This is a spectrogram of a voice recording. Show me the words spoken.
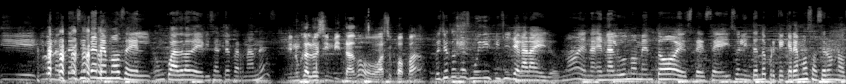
Y, y bueno, te- sí tenemos el, un cuadro de Vicente Fernández. ¿Y nunca lo has invitado o a su papá? Pues yo creo que es muy difícil llegar a ellos, ¿no? En, en algún momento este se hizo el intento porque queremos hacer unos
